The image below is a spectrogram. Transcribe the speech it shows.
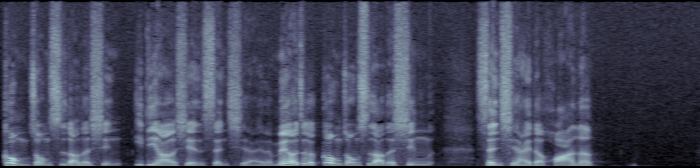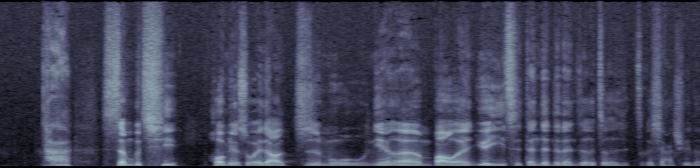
共中师道的心，一定要先升起来了。没有这个共中师道的心升起来的话呢，他升不起后面所谓到知母、念恩、报恩、乐以此等等等等，这个这个这个下去的。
